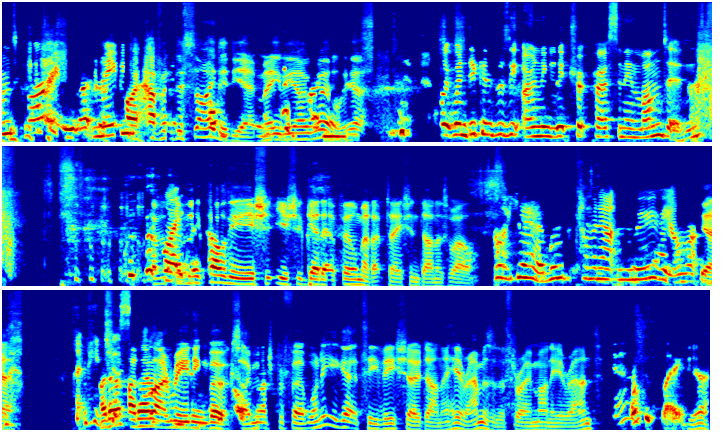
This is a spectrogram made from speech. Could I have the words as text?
I'm sorry. Like, maybe I haven't decided yet. Maybe I will. Yeah. like when Dickens was the only literate person in London. Have, Like- have they told you you should you should get a film adaptation done as well? Oh yeah, when's it coming out in the movie? I'm like, Yeah. let me I don't, just. I don't like reading books. I much prefer. Why don't you get a TV show done? I hear Amazon are throwing money around. Yeah, obviously. Yeah.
